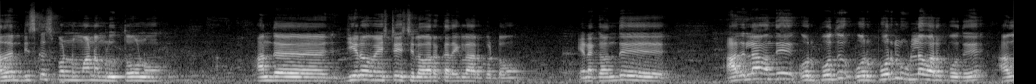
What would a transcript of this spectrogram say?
அதை டிஸ்கஸ் பண்ணுமா நம்மளுக்கு தோணும். அந்த ஜீரோ வேஸ்டேஜில் வர கதைகளாக இருக்கட்டும். எனக்கு வந்து அதெல்லாம் வந்து ஒரு பொது ஒரு பொருள் உள்ளே வரப்போகுது. அது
